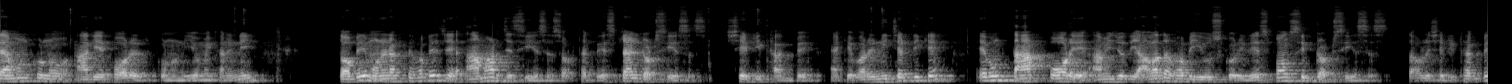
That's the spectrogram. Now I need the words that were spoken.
তেমন কোনো আগে পরের কোনো নিয়ম এখানে নেই। তবে মনে রাখতে হবে যে আমার যে সিএসএস অর্থাৎ স্টাইল ডট সিএসএস সেটি থাকবে একেবারে নিচের দিকে এবং তারপরে আমি যদি আলাদাভাবে ইউজ করি রেসপন্সিভ ডট সিএসএস তাহলে সেটি থাকবে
